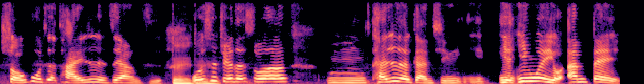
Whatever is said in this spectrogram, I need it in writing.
守护着台日这样子。对，我是觉得说，嗯，台日的感情也也因为有安倍，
